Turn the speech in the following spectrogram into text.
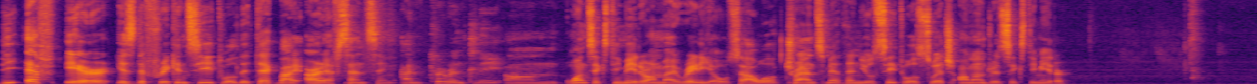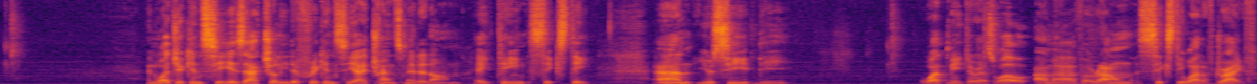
The F here is the frequency it will detect by RF sensing. I'm currently on 160 meter on my radio, so I will transmit and you'll see it will switch on 160 meter. And what you can see is actually the frequency I transmitted on, 1860. And you see the watt meter as well, I'm have around 60 watt of drive.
